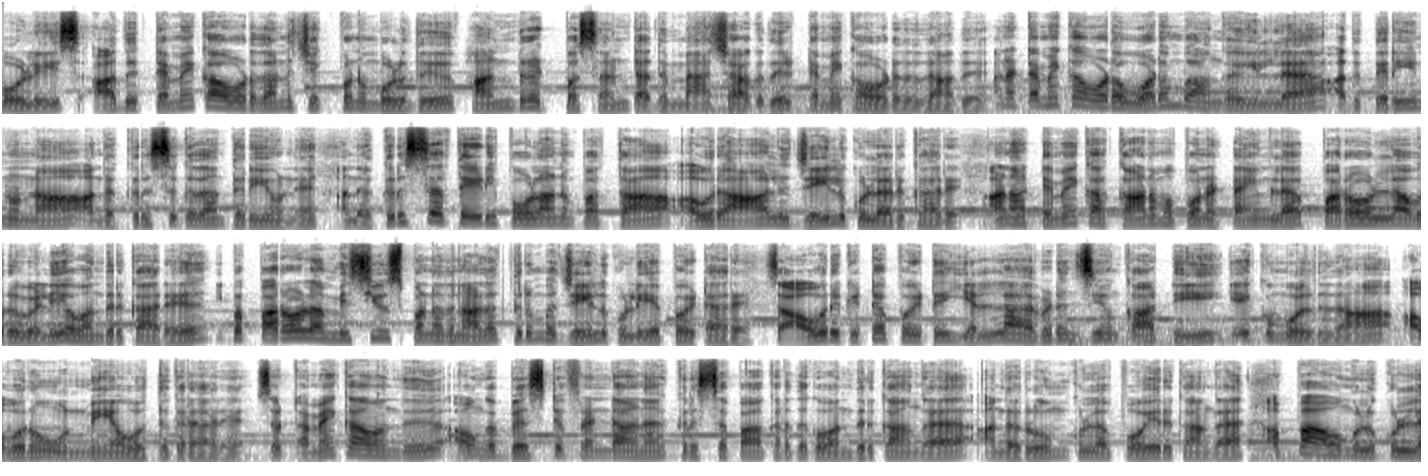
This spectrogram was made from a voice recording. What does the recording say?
போலீஸ் அது டெமேக்காவோட தான் செக் பண்ணும் பொழுது ஹண்ட்ரட் பர்சன்ட் அது மேட்ச் ஆகுது. டெமேக்காவோடது தான் அது. ஆனா டெமேக்காவோட உடம்பு அங்க இல்ல. அது தெரியணும்னா அந்த கிறிஸுக்கு தான் தெரியும்னு. அந்த கிறிஸ்த தேடி போலான்னு பார்த்தா அவர் ஆளு ஜெயிலுக்குள்ள இருக்காரு. ஆனா டெமேக்கா காணாம போன டைம்ல பரோல்ல அவர் வெளியே வந்திருக்காரு. இப்ப பரோலை மிஸ்யூஸ் பண்ணதுனால திரும்ப ஜெயிலுக்குள்ளேயே போயிட்டாரு. சோ அவர்கிட்ட போயிட்டு எல்லா எவிடன்ஸையும் காட்டி கேட்கும்போது தான் அவரும் உண்மையை ஒத்துக்கிறாரு. சோ டமேக்கா வந்து அவங்க பெஸ்ட் ஃப்ரெண்டான கிறிஸ்த பாக்குறதுக்கு வந்திருக்காங்க. அந்த ரூம்குள்ள போயிருக்காங்க. அப்ப அவங்களுக்குள்ள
